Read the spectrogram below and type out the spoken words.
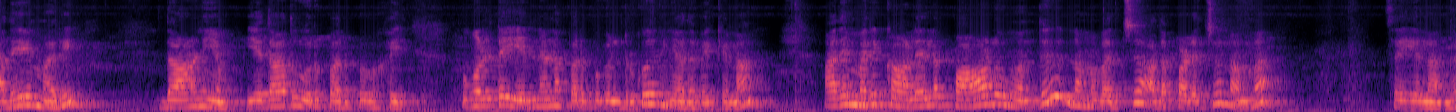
அதே மாதிரி தானியம் ஏதாவது ஒரு பருப்பு வகை. உங்கள்கிட்ட என்னென்ன பருப்புகள் இருக்கோ நீங்கள் அதை வைக்கலாம். அதே மாதிரி காலையில் பாலும் வந்து நம்ம வச்சு அதை படைச்சும் நம்ம செய்யலாங்க.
